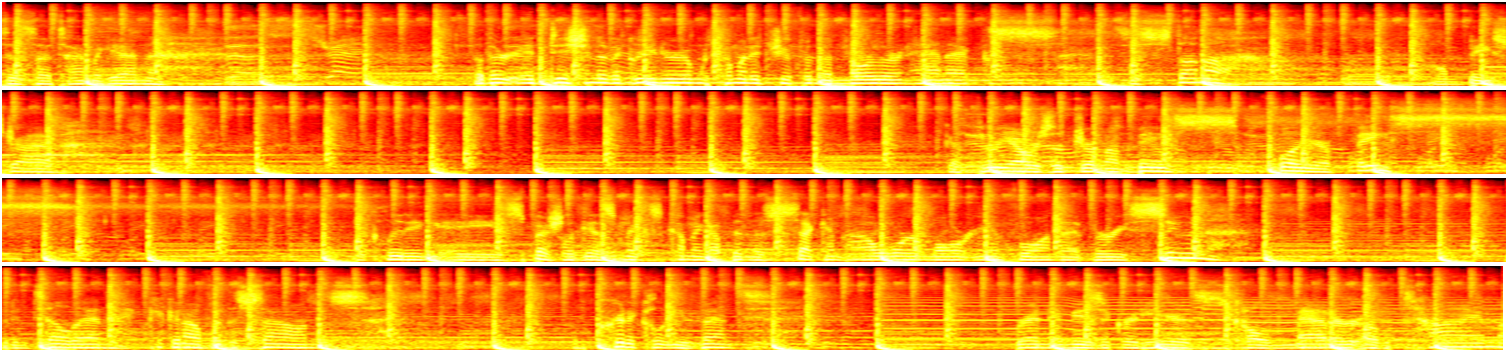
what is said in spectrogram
It's that time again. Another edition of the Green Room coming at you from the Northern Annex. It's a Stunna on Bassdrive. Got three hours of drum and bass for your face, including a special guest mix coming up in the second hour. More info on that very soon. But until then, kicking off with the sounds of Critical Event. Brand new music right here. This is called Matter of Time.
